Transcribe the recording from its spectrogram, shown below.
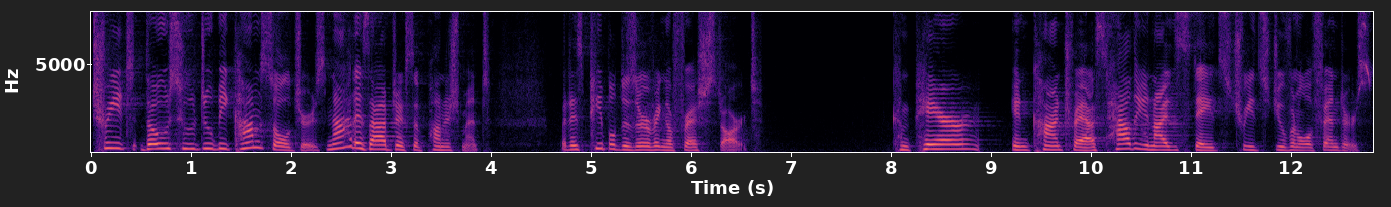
treat those who do become soldiers not as objects of punishment, but as people deserving a fresh start. Compare, in contrast, how the United States treats juvenile offenders,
